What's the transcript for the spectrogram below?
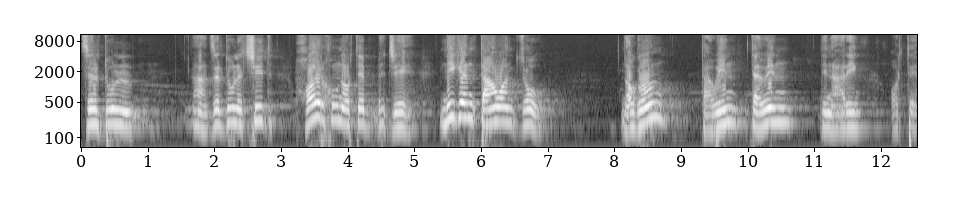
зэлдүүл а зэлдүүлчид хоёр хүн ортой бэжээ. Нэгэн 500 нөгөн тавин тавин динарийн ортой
